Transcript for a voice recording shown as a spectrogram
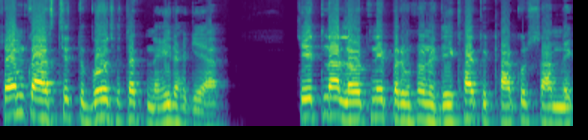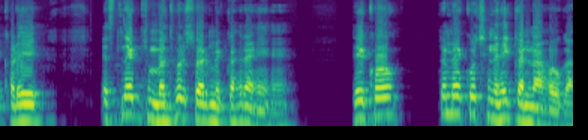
स्वयं का अस्तित्व बोध तक नहीं रह गया। चेतना लौटने पर उन्होंने देखा कि ठाकुर सामने खड़े, स्निग्ध, मधुर स्वर में कह रहे हैं, देखो, तुम्हें कुछ नहीं करना होगा।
